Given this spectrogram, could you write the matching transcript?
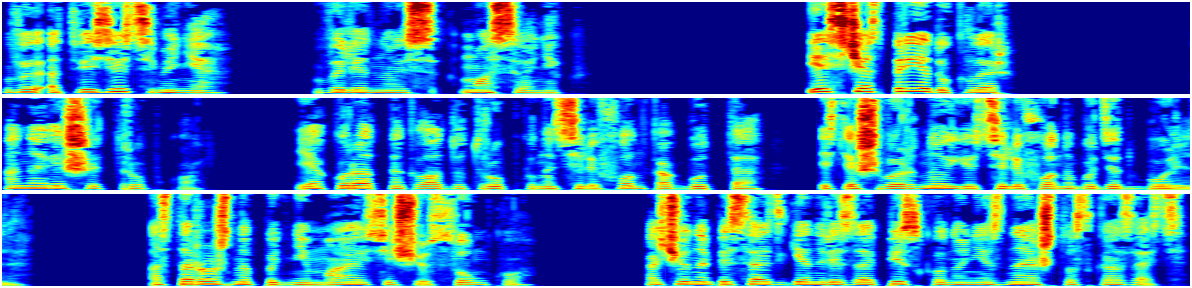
«Вы отвезете меня в Иллинойс Масоник?» «Я сейчас приеду, Клэр». Она вешает трубку. Я аккуратно кладу трубку на телефон, как будто, если швырну ее, телефону будет больно. Осторожно поднимаюсь, ищу сумку. Хочу написать Генри записку, но не знаю, что сказать.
